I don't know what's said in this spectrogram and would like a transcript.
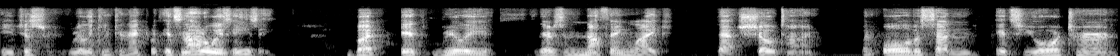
you just really can connect with. It's not always easy, but it really, there's nothing like that showtime when all of a sudden it's your turn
